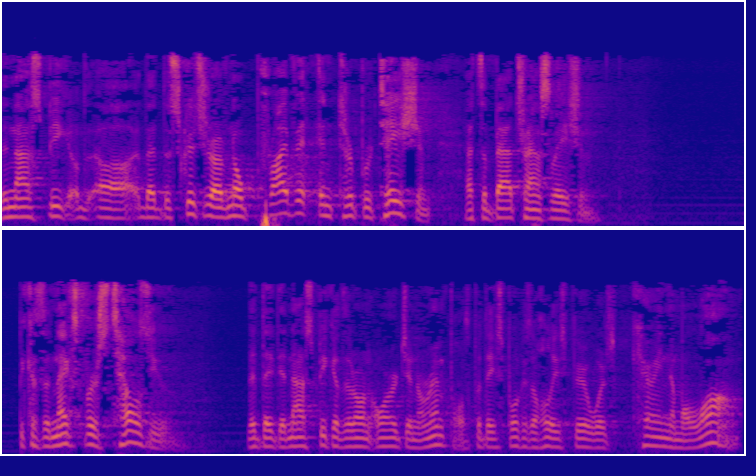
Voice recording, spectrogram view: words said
did not speak of, uh, that the scripture are of no private interpretation. That's a bad translation. Because the next verse tells you that they did not speak of their own origin or impulse, but they spoke as the Holy Spirit was carrying them along.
